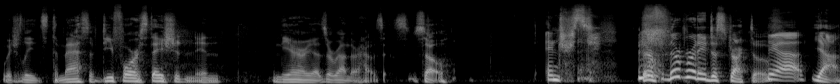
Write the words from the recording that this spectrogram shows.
which leads to massive deforestation in in the areas around their houses. So Interesting. they're they're pretty destructive. Yeah. Yeah.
